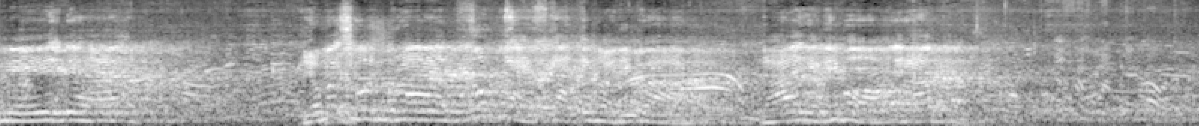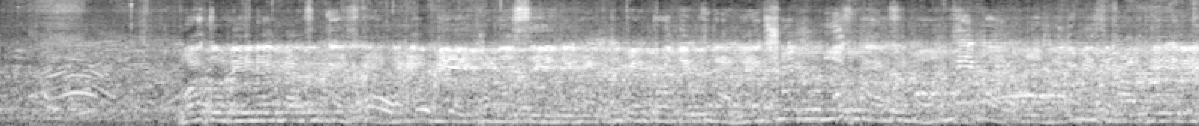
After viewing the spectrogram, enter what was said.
งทีมนี้นะฮะเดี๋ยวมาชนแบรนด์ซุปไก่สกัดกันหน่อยดีกว่านะ อย่างที่บอกนะครับ ว่าตัวนี้นะแบรนด์ซุปไก่สกัดนะครับมีคาร์โบไฮเดรตนะครับที่เป็นโปรตีนขนาดเล็กช่วยบูสต์พลังสมองให้ปลอดโปร่งแล้วก็มีสมาธินะ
